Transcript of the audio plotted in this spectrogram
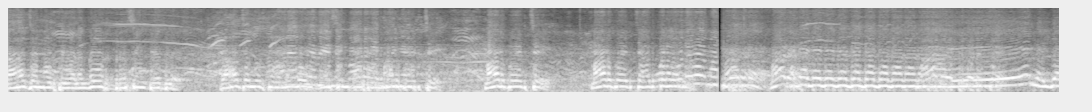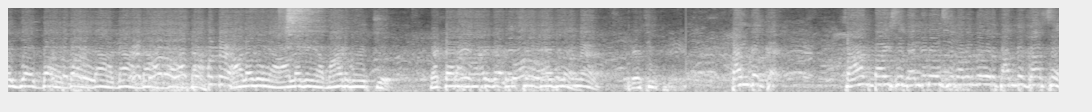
ராஜமூர்த்தி வழங்கும் ஒரு ட்ரெஸ்ஸிங் டேபிள் ராஜமூர்த்தி வழங்கும் ஒரு ட்ரெஸ்ஸிங் டேபிள் மாடு போயிடுச்சு மாடு போயிடுச்சு மாடு போயிடுச்சு அடுத்த அழகையா அழகையா மாடு போயிடுச்சு எட்டாயிரம் மாட்டுக்கு ட்ரெஸ்ஸிங் டேபிள் ட்ரெஸ்ஸிங் தங்க க- சான் பாய்ஸ் வெங்கடேஷ் வழங்க ஒரு தங்க காசு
